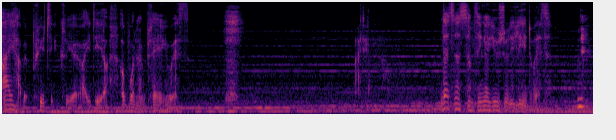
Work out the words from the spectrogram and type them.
I have a pretty clear idea of what I'm playing with. I didn't know. That's not something I usually lead with.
